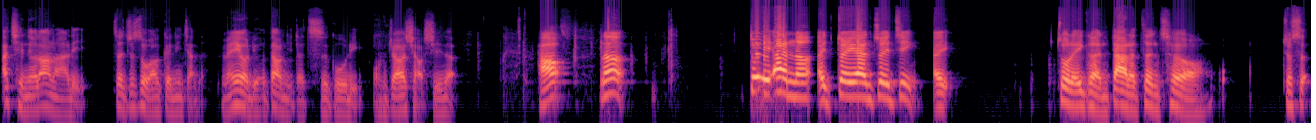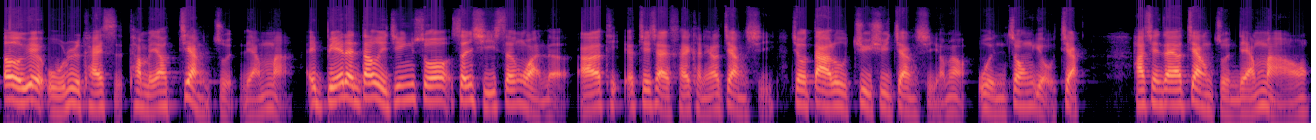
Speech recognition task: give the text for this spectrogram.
啊钱流到哪里？这就是我要跟你讲的，没有流到你的持股里，我们就要小心了。好，那对岸呢？哎，对岸最近哎做了一个很大的政策哦，就是二月五日开始，他们要降准两码。哎，别人都已经说升息升完了啊，接下来才可能要降息，就大陆继续降息，有没有？稳中有降，他现在要降准两码哦。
